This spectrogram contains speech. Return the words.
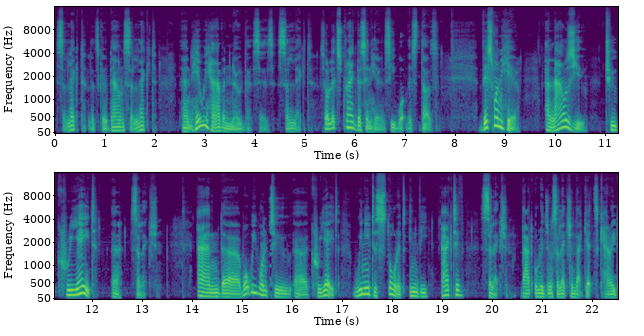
Select, let's go down, select. And here we have a node that says select. So let's drag this in here and see what this does. This one here allows you to create a selection. And uh, what we want to uh, create, we need to store it in the active selection, that original selection that gets carried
